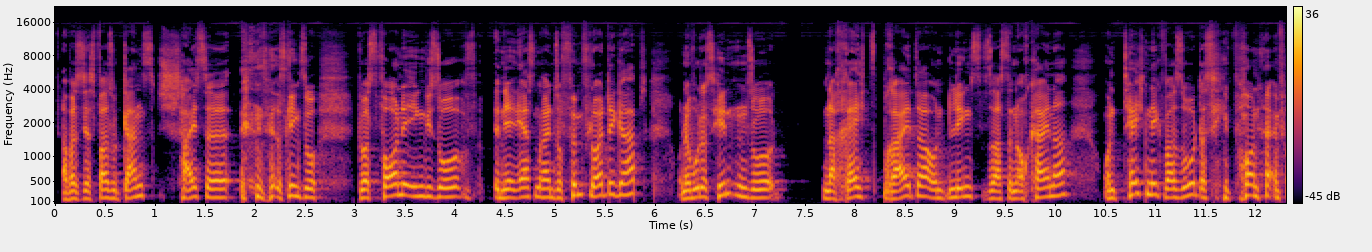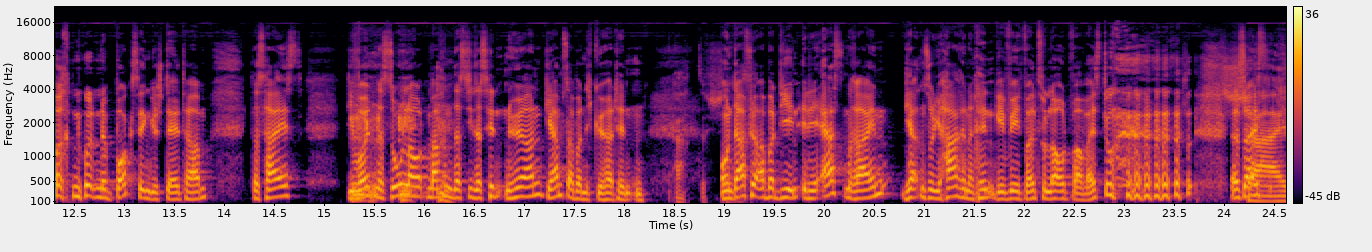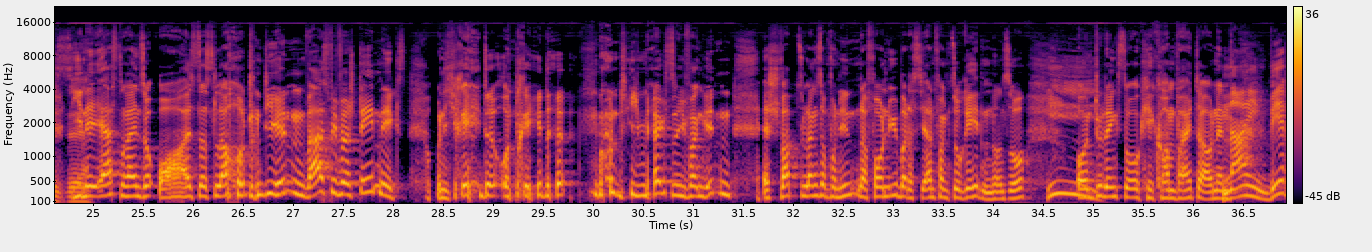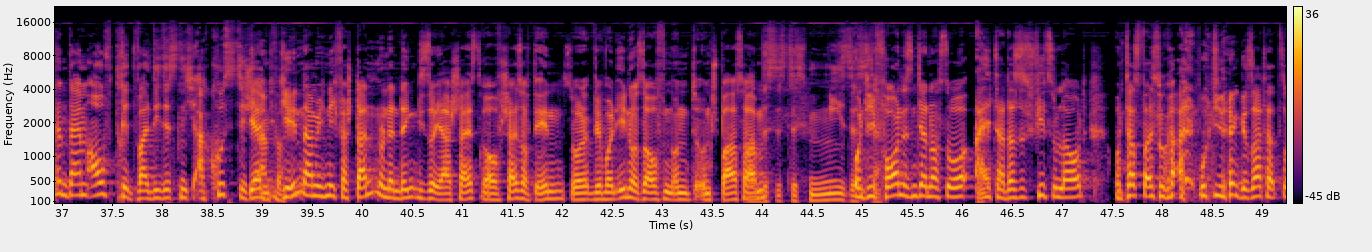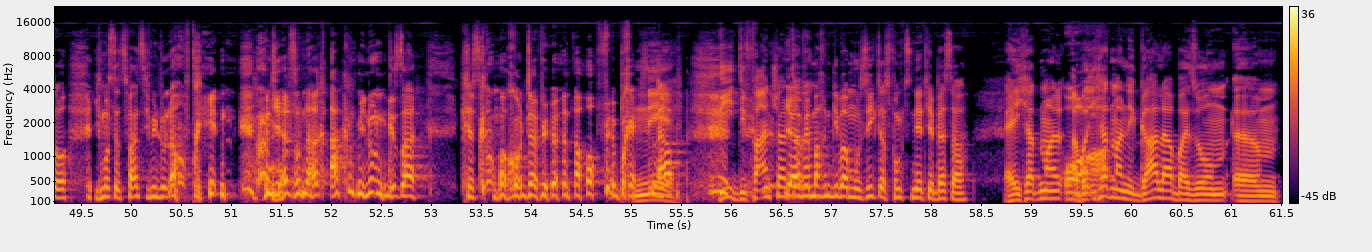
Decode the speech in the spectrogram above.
Aber das- war so ganz scheiße. Es ging so, du hast vorne irgendwie so in den ersten Reihen so fünf Leute gehabt und dann wurde es hinten so nach rechts breiter und links saß dann auch keiner. Und Technik war so, dass sie vorne einfach nur eine Box hingestellt haben. Das heißt, die wollten das so laut machen, dass sie das hinten hören. Die haben es aber nicht gehört hinten. Ach. Und dafür aber die in, in den ersten Reihen, die hatten so die Haare nach hinten geweht, weil es so laut war, weißt du? das heißt, Scheiße. die in den ersten Reihen so, oh, ist das laut. Und die hinten, was, wir verstehen nichts. Und ich rede und rede. Und ich merke so, die fangen hinten, es schwappt so langsam von hinten nach vorne über, dass die anfangen zu reden und so. Und du denkst so, okay, komm weiter. Und dann, Nein, während deinem Auftritt, weil die das nicht akustisch ja, einfach. die hinten haben mich nicht verstanden und dann denken die so, ja, scheiß drauf, scheiß auf den. So, wir wollen eh nur saufen und, und Spaß Oh, haben. das ist das Mieseste. Und die vorne sind ja noch so, Alter, das ist viel zu laut. Und das war sogar, wo die dann gesagt hat, so, ich musste 20 Minuten auftreten. Und die hat so nach acht Minuten gesagt, Chris, komm mal runter, wir hören auf, wir brechen Nee, ab. die, die Veranstalterin. Ja, wir machen lieber Musik, das funktioniert hier besser. Ey, ich hatte mal, Oh. aber ich hatte mal eine Gala bei so ähm,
